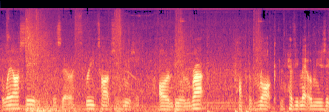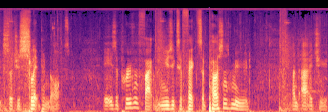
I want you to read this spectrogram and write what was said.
The way I see it is there are three types of music. R&B and rap, pop and rock, and heavy metal music such as Slipknot. It is a proven fact that music affects a person's mood and attitude.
